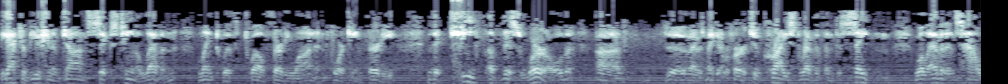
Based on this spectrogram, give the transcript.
The attribution of John 16:11, linked with 12:31 and 14:30, the chief of this world, uh, that is making it refer to Christ rather than to Satan, will evidence how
